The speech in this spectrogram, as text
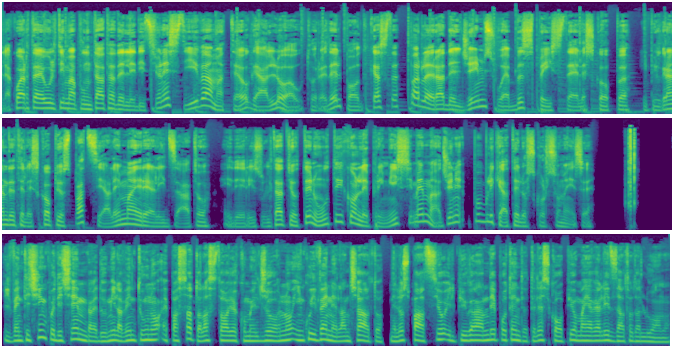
Nella quarta e ultima puntata dell'edizione estiva, Matteo Gallo, autore del podcast, parlerà del James Webb Space Telescope, il più grande telescopio spaziale mai realizzato, e dei risultati ottenuti con le primissime immagini pubblicate lo scorso mese. Il 25 dicembre 2021 è passato alla storia come il giorno in cui venne lanciato nello spazio il più grande e potente telescopio mai realizzato dall'uomo,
